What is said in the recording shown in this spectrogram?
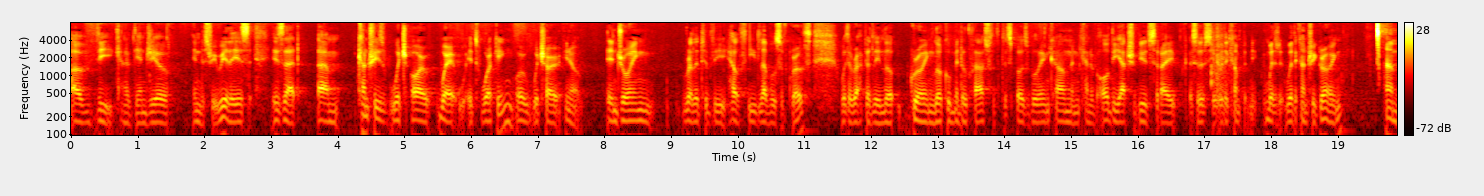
of the kind of the NGO industry really is is that um, countries which are where it's working or which are you know enjoying relatively healthy levels of growth with a rapidly lo- growing local middle class with disposable income and kind of all the attributes that I associate with a company with with a country growing. Um,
